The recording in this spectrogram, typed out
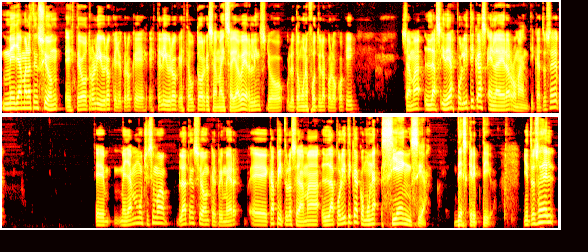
me llama la atención este otro libro, que yo creo que es este libro, que este autor que se llama Isaiah Berlins, yo le tomo una foto y la coloco aquí, se llama Las ideas políticas en la era romántica. Entonces eh, me llama muchísimo la atención que el primer eh, capítulo se llama La política como una ciencia descriptiva. Y entonces él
